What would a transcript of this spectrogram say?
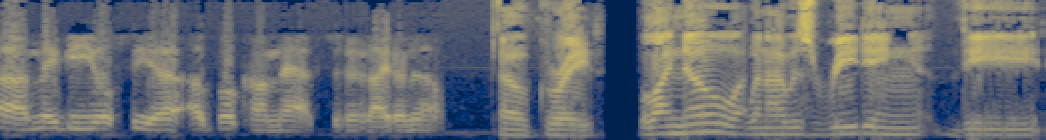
uh, maybe you'll see a, a book on that soon. I don't know. Oh, great. Well, I know when I was reading the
